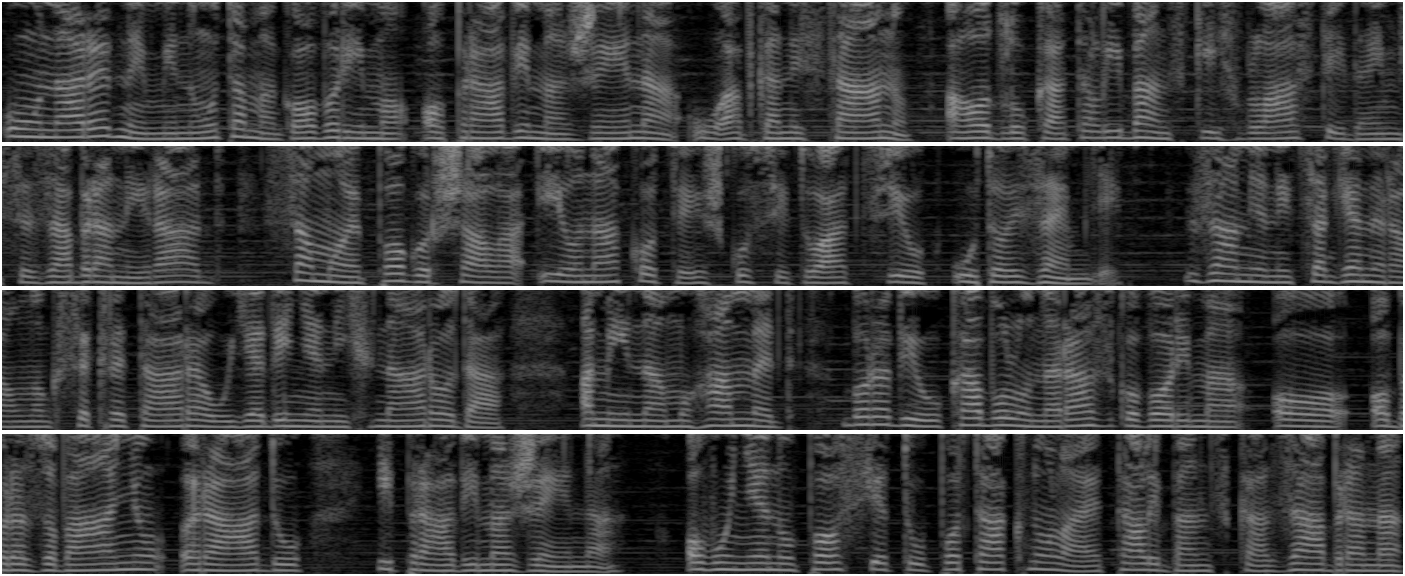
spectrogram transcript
U narednim minutama govorimo o pravima žena u Afganistanu, a odluka talibanskih vlasti da im se zabrani rad samo je pogoršala i onako tešku situaciju u toj zemlji. Zamjenica generalnog sekretara Ujedinjenih naroda Amina Muhammed boravi u Kabulu na razgovorima o obrazovanju, radu i pravima žena. Ovu njenu posjetu potaknula je talibanska zabrana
